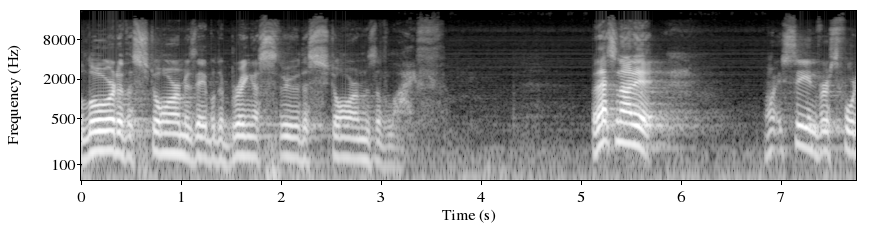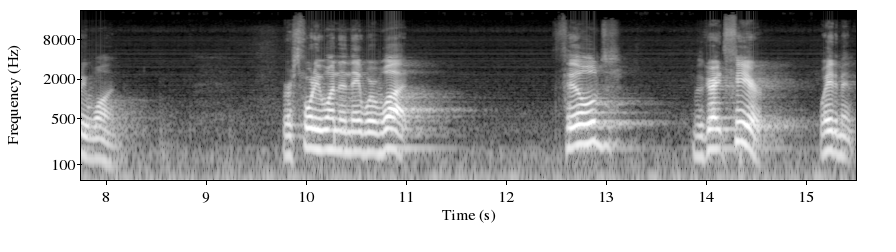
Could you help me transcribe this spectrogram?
The Lord of the storm is able to bring us through the storms of life. But that's not it. Want you see in verse 41. Verse 41, and they were what? Filled with great fear. Wait a minute.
